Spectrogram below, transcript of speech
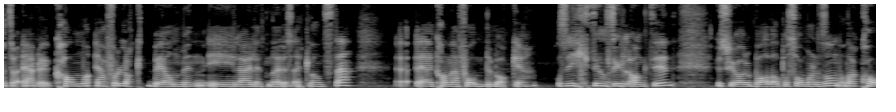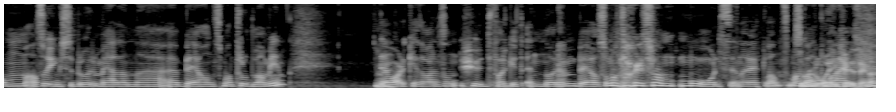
vet jeg, kan, jeg får lagt BH-en min i leiligheten deres et eller annet sted. Eh, kan jeg få den tilbake? Og så gikk det ganske lang tid. Husker vi var og bada på sommeren, og sånn Og da kom altså yngstebror med denne eh, BH-en som han trodde var min. Det var det ikke. Det var en sånn hudfarget enorm BH som antakeligvis var moren sin. eller et eller annet Som, han Som lå i køyesenga?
